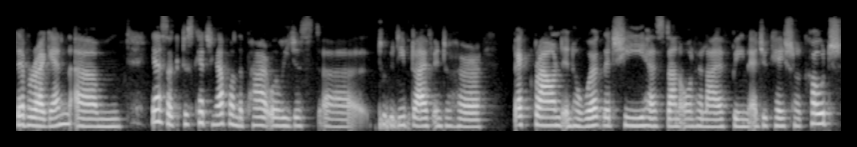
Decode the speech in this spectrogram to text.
Deborah again. Um, yeah, so just catching up on the part where we just uh, took a deep dive into her background, in her work that she has done all her life, being an educational coach,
